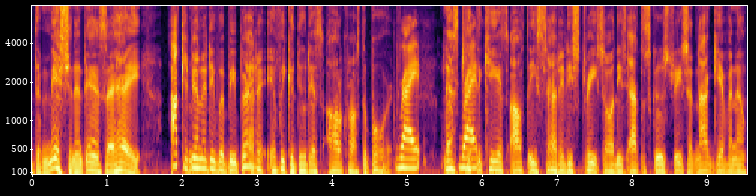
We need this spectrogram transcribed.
the mission and then say, hey, our community would be better if we could do this all across the board. Right. Let's get Right. the kids off these Saturday streets or these after school streets and not giving them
